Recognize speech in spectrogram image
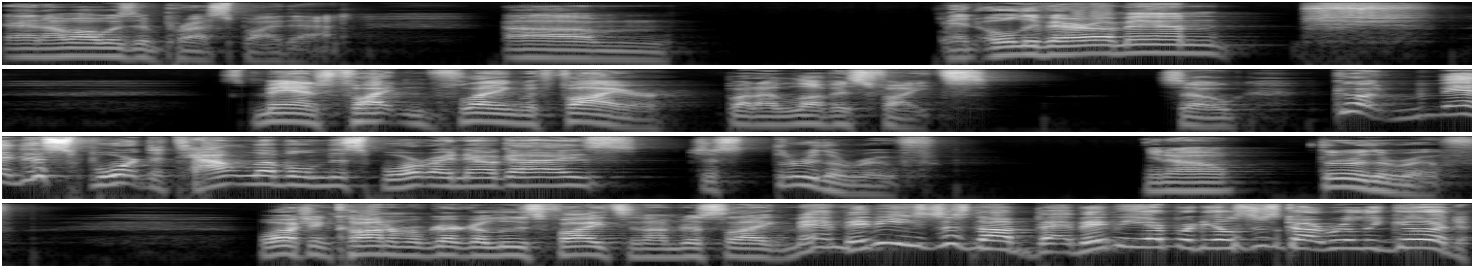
and I'm always impressed by that. Um, and Oliveira, man, this man's fighting, playing with fire, but I love his fights. So good, man. This sport, the talent level in this sport right now, guys, just through the roof. You know, through the roof. Watching Conor McGregor lose fights, and I'm just like, man, maybe he's just not bad. Maybe everybody else just got really good.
